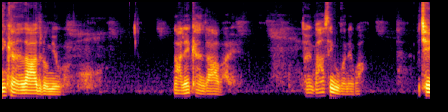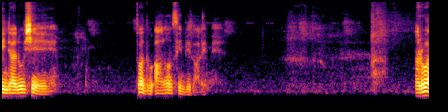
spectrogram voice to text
မင်းခံစားရတယ်လို့မျိုးငါလည်းခံစားရပါတယ်ဒါပေမဲ့ဘာစိတ်မပူပါနဲ့ကွာအချိန်တန်လို့ရှိရင်သူ့အတူအားလုံးအဆင်ပြေသွားလိမ့်မယ်ငါတို့က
